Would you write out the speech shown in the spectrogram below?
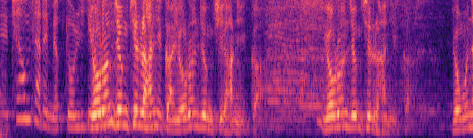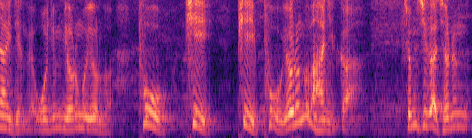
네, 체험 사례 몇 개 올리겠습니다. 여론 정치를 하니까 여론 정치 하니까 여론 정치를 하니까 요 모양이 된 거야. 오줌 요런 거 요런 거. 푸, 피, 피, 푸 요런 거만 하니까. 정치가 저런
